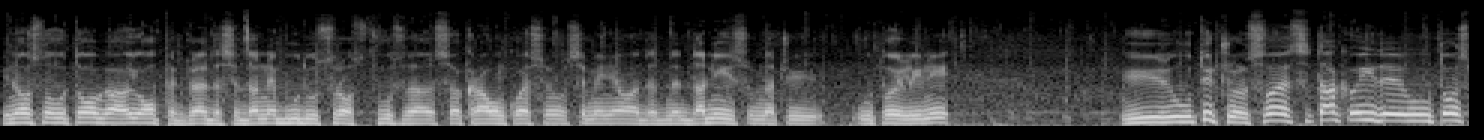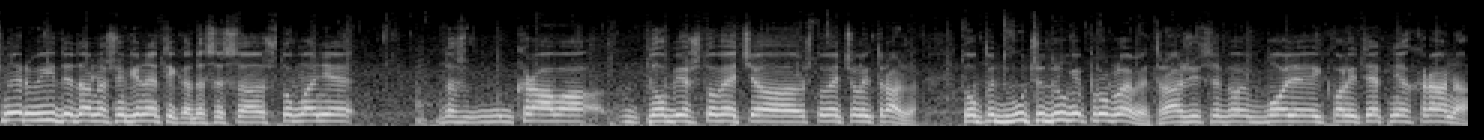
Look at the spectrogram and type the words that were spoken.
i na osnovu toga opet gleda se da ne budu u srodstvu sa, sa kravom koja se semenjava, da, da nisu znači, u toj liniji. I utiču, jer sve se tako ide, u tom smjeru ide današnja genetika, da se sa što manje da krava dobije što veća, što veća litraža. To opet vuče druge probleme, traži se bolje i kvalitetnija hrana.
